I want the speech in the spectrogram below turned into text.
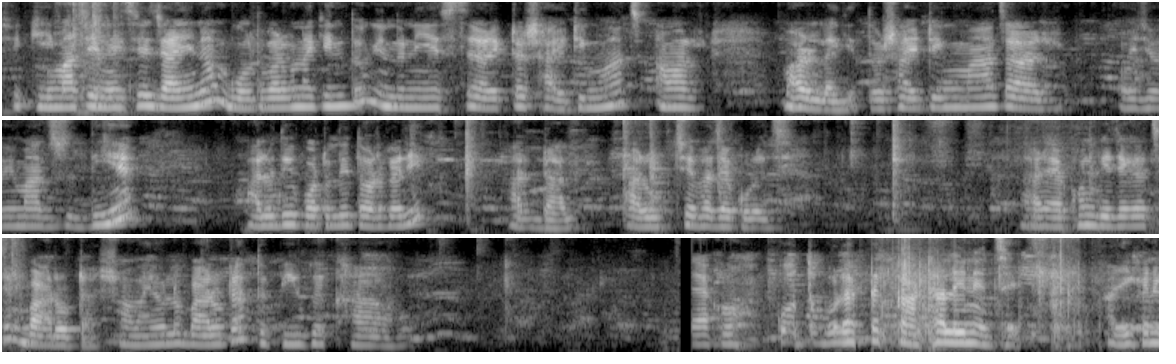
সে কী মাছ এনেছে জানি না, বলতে পারব না কিন্তু কিন্তু নিয়ে এসছে আরেকটা সাইটিং মাছ, আমার ভালো লাগে। তো সাইটিং মাছ আর ওই যে ওই মাছ দিয়ে আলু দিয়ে পটলের তরকারি আর ডাল, আর উচ্ছে ভাজা করেছি। আর এখন বেজে গেছে বারোটা। সময় হলো বারোটা, তো পিউকে খাওয়াবো। দেখো কত বড় একটা কাঁঠাল এনেছে। আর এখানে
